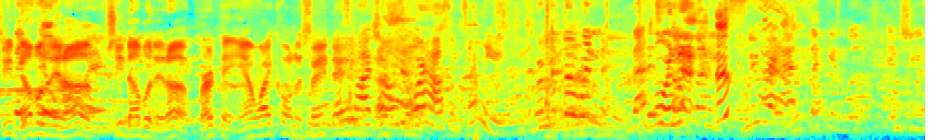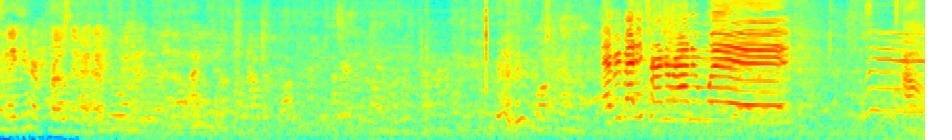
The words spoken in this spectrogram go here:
She they doubled it up. She doubled it up. Birthday and white coat on the same day. That's why I chose the warehouse. I'm telling you. Remember when that is when so funny. This? We were at second look and she was making her pros and cons. Everybody turn around and wave. Oh.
